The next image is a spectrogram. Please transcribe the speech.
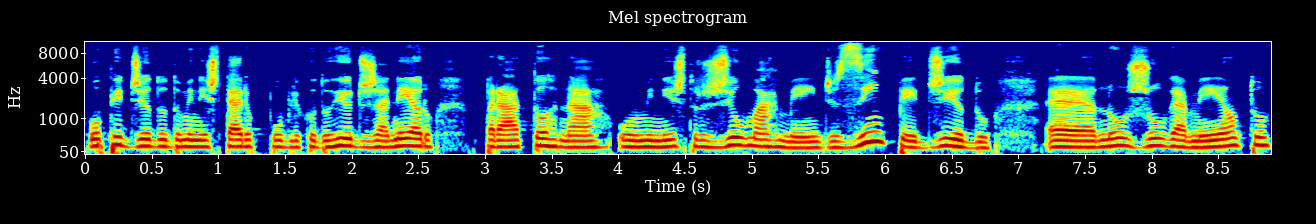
o pedido do Ministério Público do Rio de Janeiro para tornar o ministro Gilmar Mendes impedido é, no julgamento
